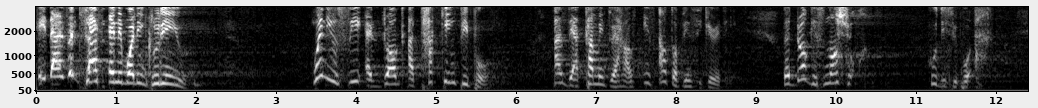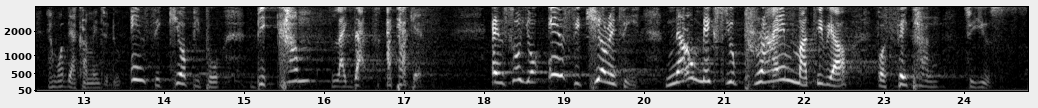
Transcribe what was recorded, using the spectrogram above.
he doesn't trust anybody, including you. When you see a dog attacking people as they are coming to a house, it's out of insecurity. The dog is not sure who these people are and what they are coming to do. Insecure people become like that, attackers. And so your insecurity now makes you prime material for Satan to use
